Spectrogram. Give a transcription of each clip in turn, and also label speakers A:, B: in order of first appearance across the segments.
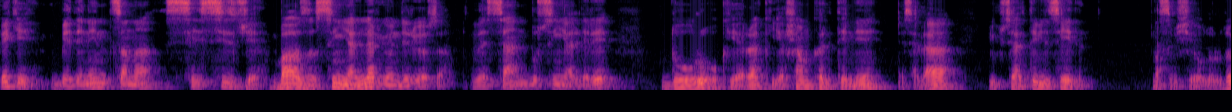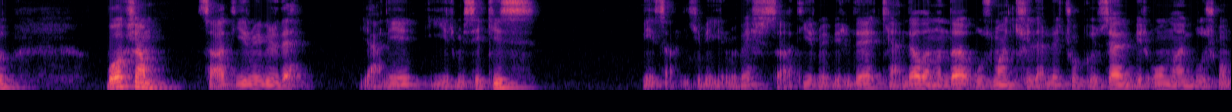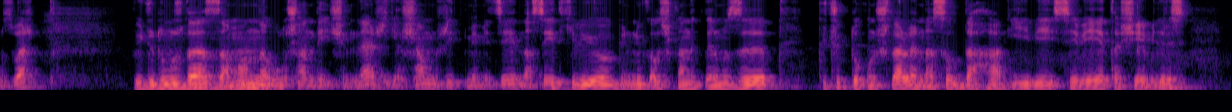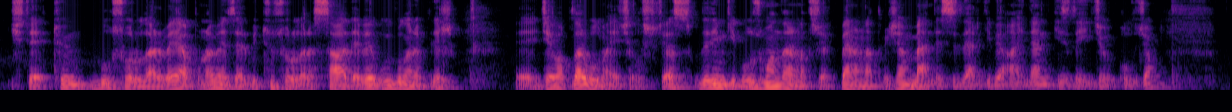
A: Peki bedenin sana sessizce bazı sinyaller gönderiyorsa ve sen bu sinyalleri doğru okuyarak yaşam kaliteni mesela yükseltebilseydin nasıl bir şey olurdu? Bu akşam saat 21'de yani 28 Nisan 2025 saat 21'de kendi alanında uzman kişilerle çok özel bir online buluşmamız var. Vücudumuzda zamanla oluşan değişimler yaşam ritmimizi nasıl etkiliyor, günlük alışkanlıklarımızı küçük dokunuşlarla nasıl daha iyi bir seviyeye taşıyabiliriz? İşte tüm bu sorular veya buna benzer bütün sorulara sade ve uygulanabilir e, cevaplar bulmaya çalışacağız. Dediğim gibi uzmanlar anlatacak, ben anlatmayacağım. Ben de sizler gibi aynen izleyici olacağım.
